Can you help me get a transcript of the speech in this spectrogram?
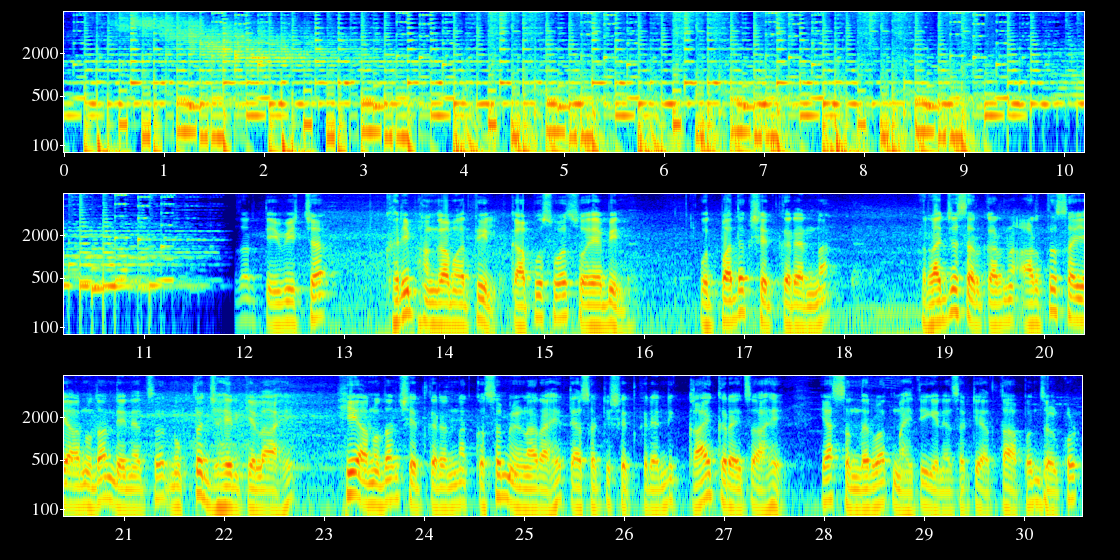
हजार तेवीसच्या खरीप हंगामातील कापूस व सोयाबीन उत्पादक शेतकऱ्यांना राज्य सरकारनं अर्थसहाय्य अनुदान देण्याचं नुकतंच जाहीर केलं आहे. हे अनुदान शेतकऱ्यांना कसं मिळणार आहे? त्यासाठी शेतकऱ्यांनी काय करायचं आहे? या संदर्भात माहिती घेण्यासाठी आत्ता आपण जळकोट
